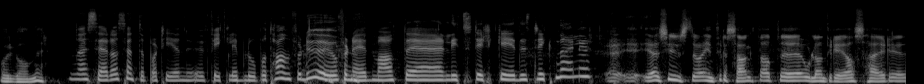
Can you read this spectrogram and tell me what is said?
organer. Jeg ser at Senterpartiet nå fikk litt blod på tann, for du er jo fornøyd med at det er litt styrke i distriktene, eller? Jeg, jeg synes det var interessant at uh, Ole Andreas her eh,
